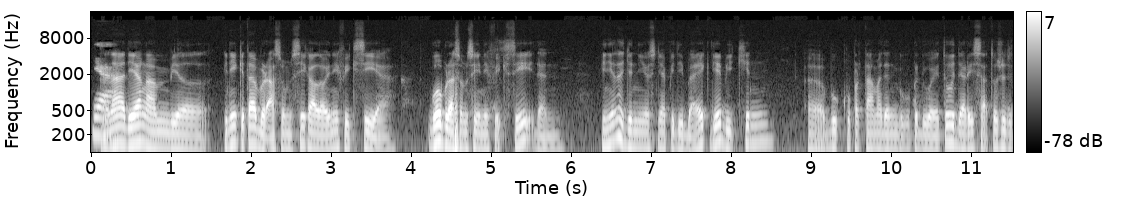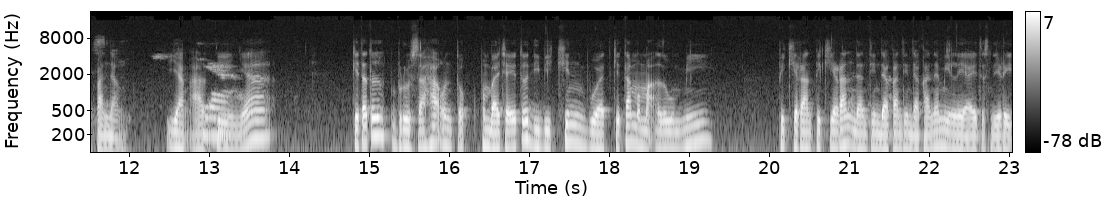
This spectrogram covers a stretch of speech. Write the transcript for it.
yeah. karena dia ngambil ini kita berasumsi kalau ini fiksi ya gue berasumsi ini fiksi dan inilah jeniusnya PD baik dia bikin uh, buku pertama dan buku kedua itu dari satu sudut pandang yang iya. artinya yeah kita tuh berusaha untuk pembaca itu dibikin buat kita memaklumi pikiran-pikiran dan tindakan-tindakannya Milia itu sendiri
